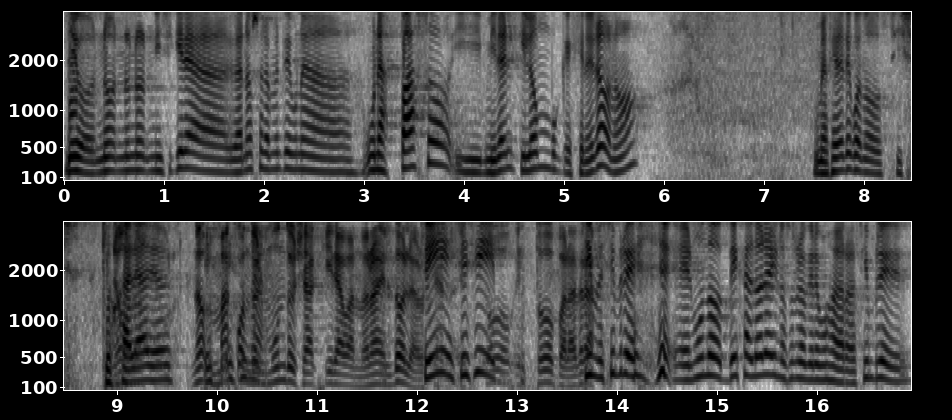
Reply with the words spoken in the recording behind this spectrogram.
Digo, no, no, no, ni siquiera ganó solamente una, unas pasos y mirá el quilombo que generó, ¿no? Imagínate cuando si, que ojalá no, más cuando el mundo ya quiere abandonar el dólar. Sí, sí, sí. es todo para atrás. Siempre, siempre el mundo deja el dólar y nosotros lo queremos agarrar. Siempre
